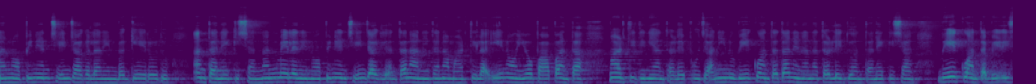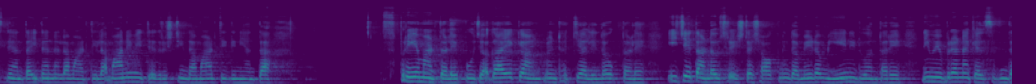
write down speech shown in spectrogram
ನನ್ನ ಒಪಿನಿಯನ್ ಚೇಂಜ್ ಆಗಲ್ಲ ನಿನ್ನ ಬಗ್ಗೆ ಇರೋದು ಅಂತಾನೆ ಕಿಶನ್. ನನ್ನ ಮೇಲೆ ನಿನ್ನ ಒಪಿನಿಯನ್ ಚೇಂಜ್ ಆಗಲಿ ಅಂತ ನಾನು ಇದನ್ನು ಮಾಡ್ತಿಲ್ಲ. ಏನೋ ಅಯ್ಯೋ ಪಾಪ ಅಂತ ಮಾಡ್ತಿದ್ದೀನಿ ಅಂತಾಳೆ ಪೂಜಾ. ನೀನು ಬೇಕು ಅಂತ ತಾನೇ ನನ್ನ ತಳ್ಳಿದ್ದು ಅಂತಾನೆ ಕಿಶನ್. ಬೇಕು ಅಂತ ಬೀಳಿಸಿದೆ ಅಂತ ಇದನ್ನೆಲ್ಲ ಮಾಡ್ತಿಲ್ಲ. ಮಾನವೀಯತೆ ದೃಷ್ಟಿಯಿಂದ ಮಾಡ್ತಿದ್ದೀನಿ ಅಂತ ಸ್ಪ್ರೇ ಮಾಡ್ತಾಳೆ ಪೂಜಾ. ಗಾಯಕ್ಕೆ ಆಯಿಂಟ್ಮೆಂಟ್ ಹಚ್ಚಿ ಅಲ್ಲಿಂದ ಹೋಗ್ತಾಳೆ. ಈಚೆ ತಾಂಡವ್ ಶ್ರೇಷ್ಠ ಶಾಕ್ನಿಂದ ಮೇಡಮ್ ಏನಿದು? ಅಂತಾರೆ. ನೀವಿಬ್ಬರನ್ನ ಕೆಲಸದಿಂದ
